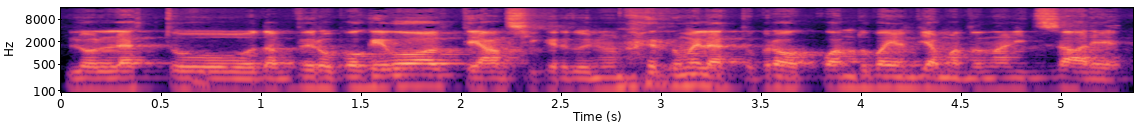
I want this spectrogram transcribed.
l'ho letto davvero poche volte, anzi credo di non averlo mai letto, però quando poi andiamo ad analizzare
